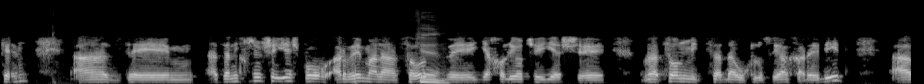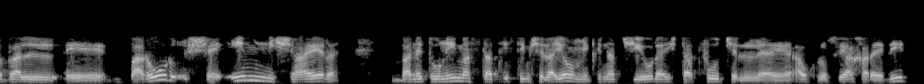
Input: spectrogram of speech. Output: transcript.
כן? אז, אמ, אז אני חושב שיש פה הרבה מה לעשות, כן. ויכול להיות שיש אה, רצון מצד האוכלוסייה החרדית, אבל אה, ברור שאם נישאר בנתונים הסטטיסטיים של היום מבחינת שיעור ההשתתפות של אה, האוכלוסייה החרדית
